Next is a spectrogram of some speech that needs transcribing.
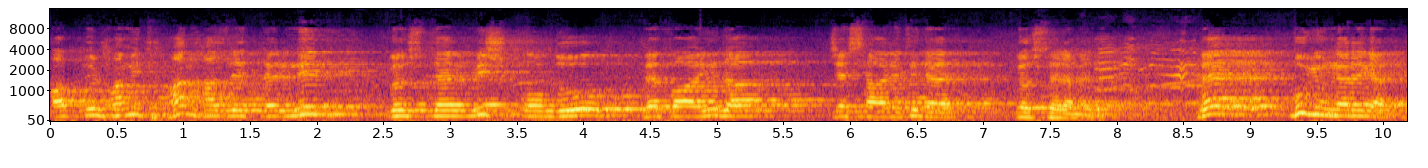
Abdülhamit Han Hazretlerinin göstermiş olduğu vefayı da cesareti de gösteremedi. Ve bugünlere geldik.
